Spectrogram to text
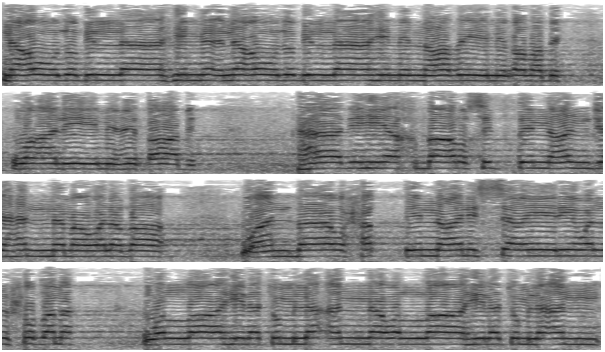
نعوذ بالله من نعوذ بالله من عظيم غضبه وأليم عقابه هذه أخبار صدق عن جهنم ولظى وأنباء حق عن السعير والحطمة. والله لتملأن والله لتملأن.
